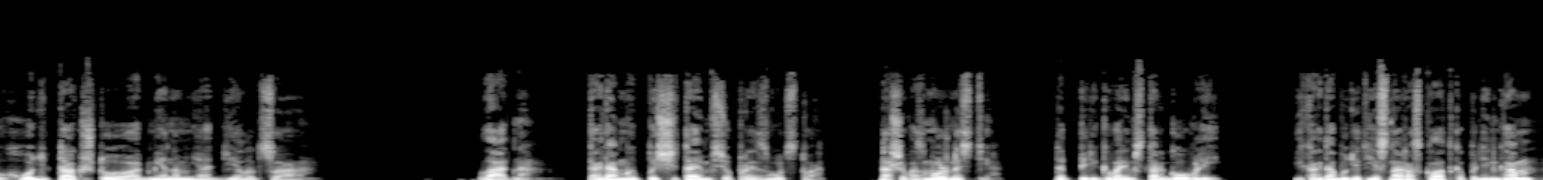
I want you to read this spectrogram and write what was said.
Выходит так, что обменом не отделаться. Ладно, тогда мы посчитаем все производство, наши возможности, да переговорим с торговлей. И когда будет ясна раскладка по деньгам,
